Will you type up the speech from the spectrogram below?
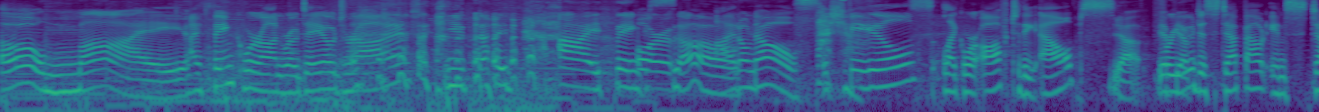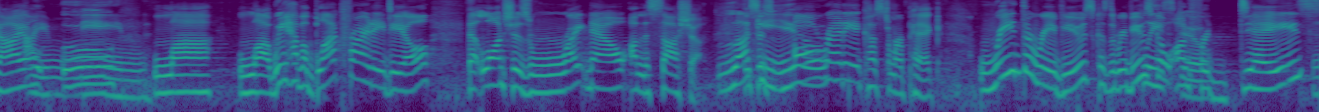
Oh my. I think we're on Rodeo Drive. you think? I think or, so. I don't know. Sasha. It feels like we're off to the Alps. Yeah. For yep, you to step out in style. I Ooh, mean. La la. We have a Black Friday deal that launches right now on the Sasha. Lucky this is you. already a customer pick. Read the reviews because the reviews Please go on do. for days.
